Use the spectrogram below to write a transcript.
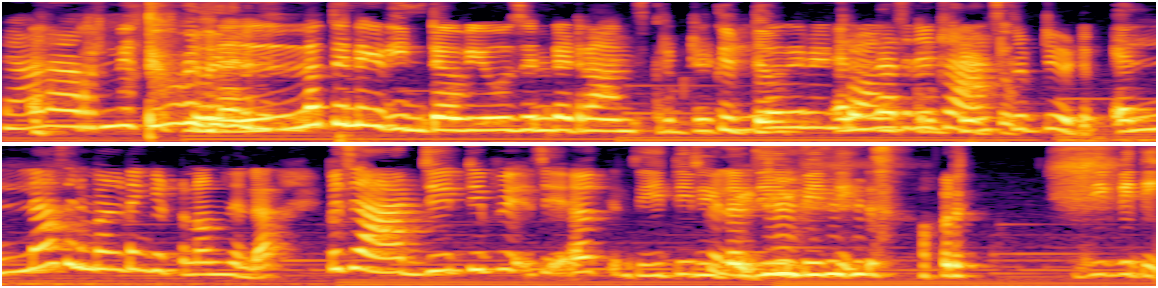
ഞാൻ അറിഞ്ഞിട്ട് ഇവിടെ എല്ലാത്തിന്റെ ഇന്റർവ്യൂസിന്റെ ട്രാൻസ്ക്രിപ്റ്റ് കിട്ടും. എല്ലാത്തിനും ട്രാൻസ്ക്രിപ്റ്റ് കിട്ടും. എല്ലാ സിനിമകളുടെയും കിട്ടണം എന്നില്ല. ഇപ്പൊ chat G T P G T P അല്ല G P T sorry G P T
